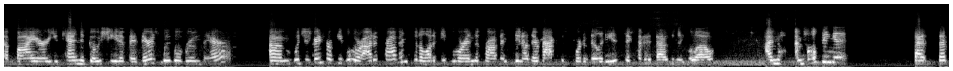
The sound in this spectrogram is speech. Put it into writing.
a buyer. You can negotiate a bit. There's wiggle room there. Um, which is great for people who are out of province, but a lot of people who are in the province, you know, their max affordability is 600,000 and below. I'm I'm hoping it that that's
